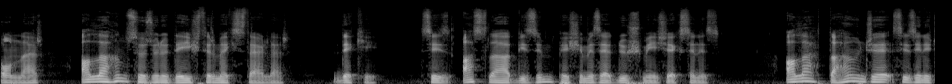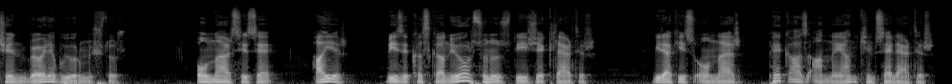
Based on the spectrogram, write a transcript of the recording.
Onlar Allah'ın sözünü değiştirmek isterler. De ki, siz asla bizim peşimize düşmeyeceksiniz. Allah daha önce sizin için böyle buyurmuştur. Onlar size, hayır bizi kıskanıyorsunuz diyeceklerdir. Bilakis onlar pek az anlayan kimselerdir.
